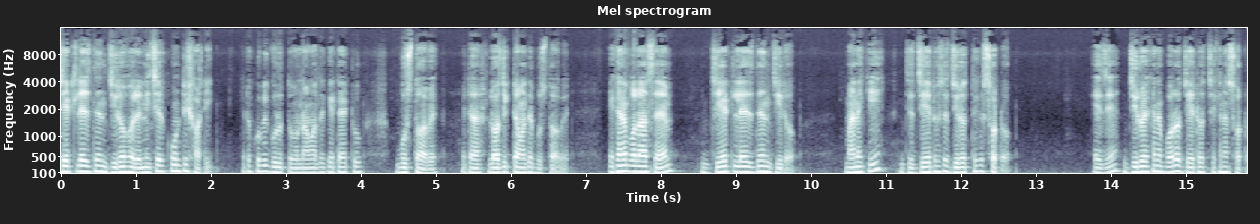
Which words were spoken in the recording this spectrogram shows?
জেড লেস দেন জিরো হলে নিচের কোনটি সঠিক? এটা খুবই গুরুত্বপূর্ণ, আমাদেরকে এটা একটু বুঝতে হবে। এটা লজিকটা আমাদের বুঝতে হবে। এখানে বলা আছে জেড লেস দেন জিরো মানে কি? যে জেড হচ্ছে জিরোর থেকে ছোট। এই যে জিরো এখানে বড় জেড হচ্ছে এখানে ছোট।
